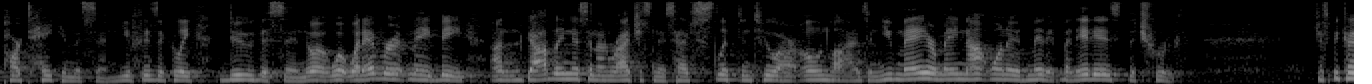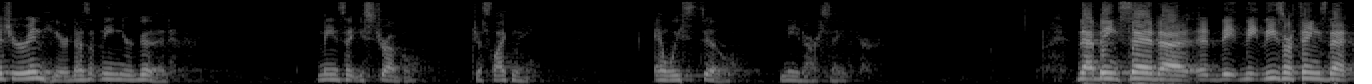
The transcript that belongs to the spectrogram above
partake in the sin. You physically do the sin. Whatever it may be, ungodliness and unrighteousness have slipped into our own lives. And you may or may not want to admit it, but it is the truth. Just because you're in here doesn't mean you're good. It means that you struggle, just like me and we still need our Savior. That being said, uh, the, the, these are things that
